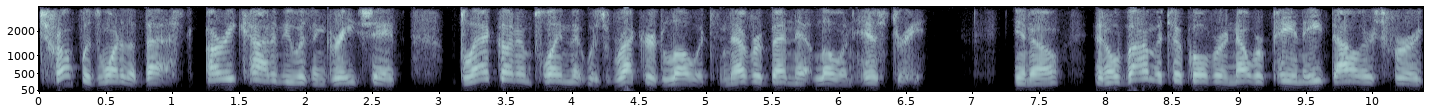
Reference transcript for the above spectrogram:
Trump was one of the best. Our economy was in great shape. Black unemployment was record low. It's never been that low in history. You know, and Obama took over, and now we're paying eight dollars for a,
